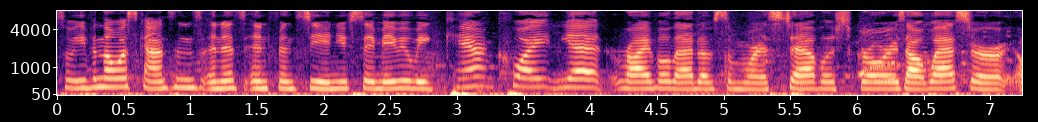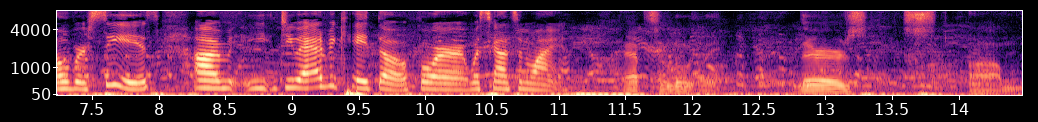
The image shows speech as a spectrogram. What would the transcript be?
So even though Wisconsin's in its infancy, and you say maybe we can't quite yet rival that of some more established growers out west or overseas, um, do you advocate though for Wisconsin wine? Absolutely. There's um,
